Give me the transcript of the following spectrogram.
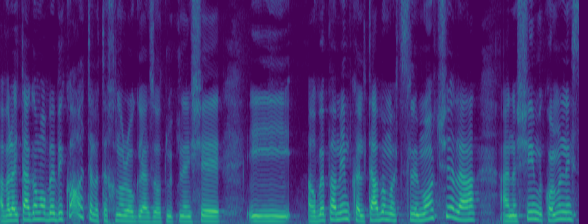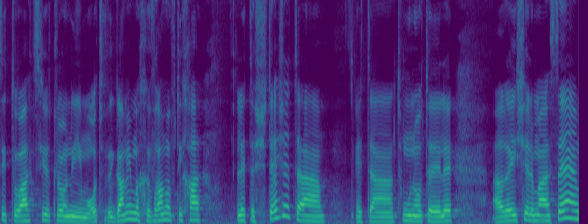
אבל הייתה גם הרבה ביקורת על הטכנולוגיה הזאת, מפני שהיא הרבה פעמים קלטה במצלמות שלה אנשים בכל מיני סיטואציות לא נעימות, וגם אם החברה מבטיחה לטשטש את, ה, את התמונות האלה, הרי שלמעשה הן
